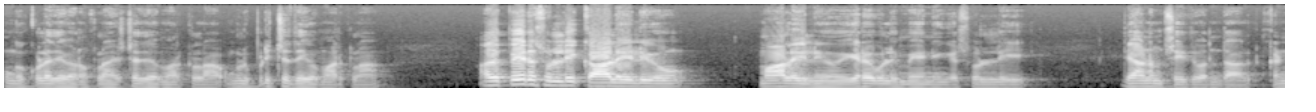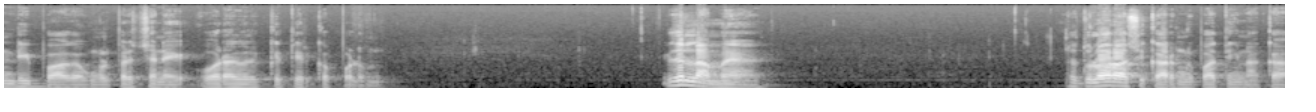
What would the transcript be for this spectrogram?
உங்கள் குலதெய்வம் இருக்கலாம் இஷ்ட தெய்வமாக இருக்கலாம் உங்களுக்கு பிடிச்ச தெய்வமாக இருக்கலாம். அது பேரை சொல்லி காலையிலையும் மாலையிலையும் இரவுலையுமே நீங்கள் சொல்லி தியானம் செய்து வந்தால் கண்டிப்பாக உங்கள் பிரச்சனை ஓரளவுக்கு தீர்க்கப்படும். இது இல்லாமல் இந்த துளாராசிக்காரங்களுக்கு பார்த்தீங்கன்னாக்கா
